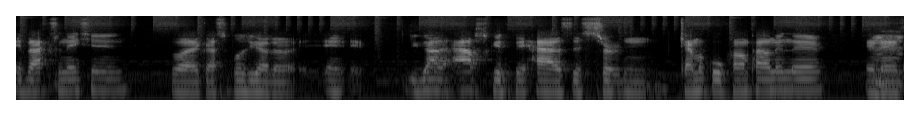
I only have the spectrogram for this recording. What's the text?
a vaccination. Like I suppose you gotta eh, eh, you gotta ask if it has this certain chemical compound in there, and then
